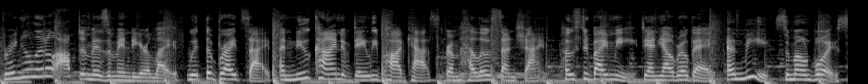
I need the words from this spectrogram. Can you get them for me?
Bring a little optimism into your life with The Bright Side, a new kind of daily podcast from Hello Sunshine, hosted by me, Danielle Robay. And me, Simone Boyce.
